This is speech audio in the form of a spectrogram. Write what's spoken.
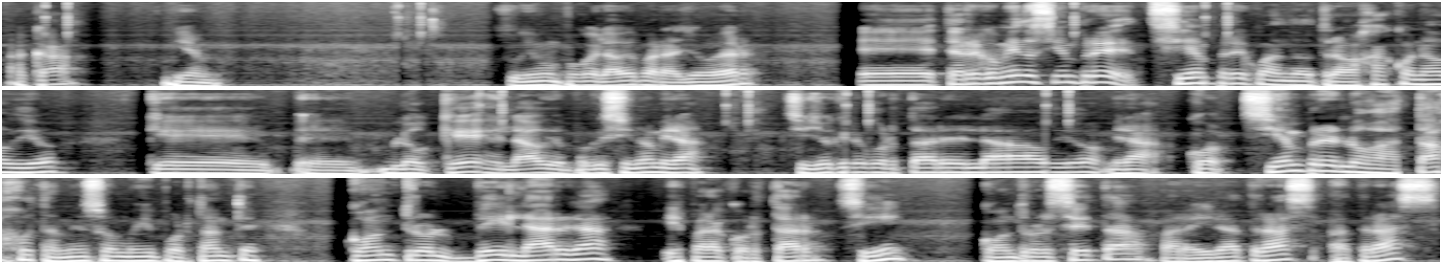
acá, bien. Subimos un poco el audio para yo ver. Eh, te recomiendo siempre, siempre cuando trabajas con audio, que eh, bloquees el audio, porque si no, mira, si yo quiero cortar el audio, mira, siempre los atajos también son muy importantes. Control B larga es para cortar, ¿sí? Control Z para ir atrás, atrás.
